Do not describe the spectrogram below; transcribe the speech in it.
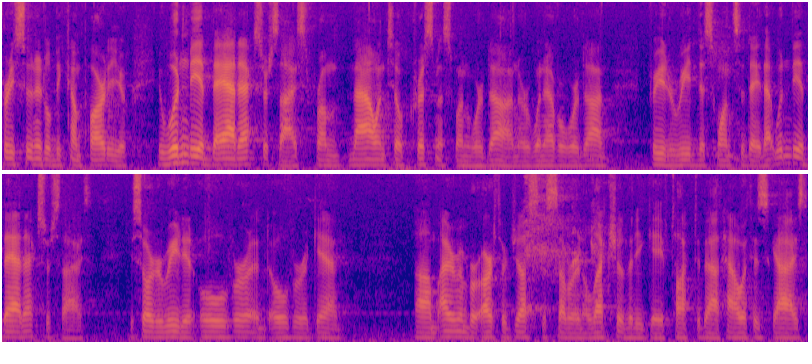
Pretty soon it'll become part of you. It wouldn't be a bad exercise from now until Christmas when we're done, or whenever we're done, for you to read this once a day. That wouldn't be a bad exercise. You sort of read it over and over again. Um, I remember Arthur Just this summer in a lecture that he gave talked about how with his guys,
